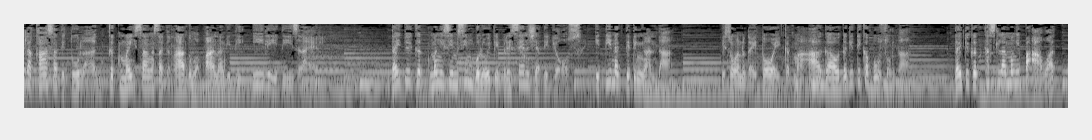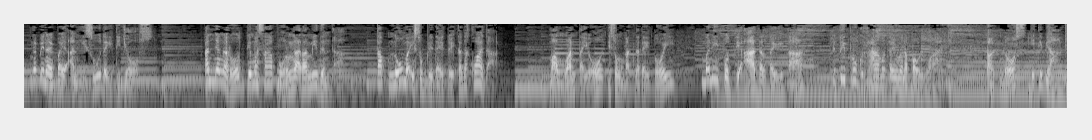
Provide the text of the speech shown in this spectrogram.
Iti lakasa ti tulag, kat maysa nga sagrado nga panag iti ili iti Israel. Daytoy kat mangisim simbolo iti presensya ti Dios iti nagtitinganda. Iso nga no daytoy kat maagaw dagiti kabusor da. Daytoy kat kasla mangipaawat nga binaybayaan isuda iti Dios. Anya nga rod ti masapol nga aramiden da, tapno maisubli daytoy kadakwada. Mamuan tayo ti sungbat na daytoy, manipod ti adal tayo ita, ito'y programa tayo nga napauluan Bagnos itibiyag.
